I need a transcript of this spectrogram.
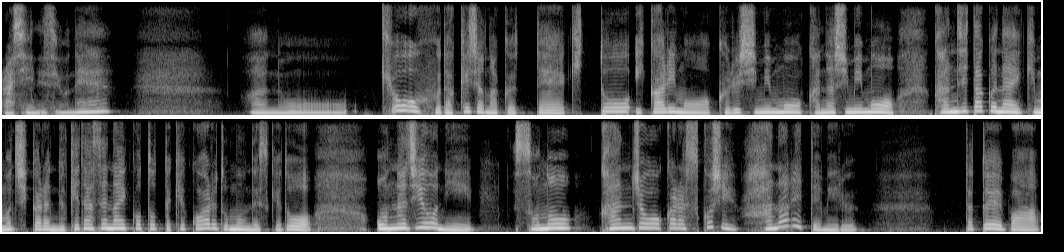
らしいんですよね。あの恐怖だけじゃなくってきっと怒りも苦しみも悲しみも感じたくない気持ちから抜け出せないことって結構あると思うんですけど同じようにその感情から少し離れてみる例えば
